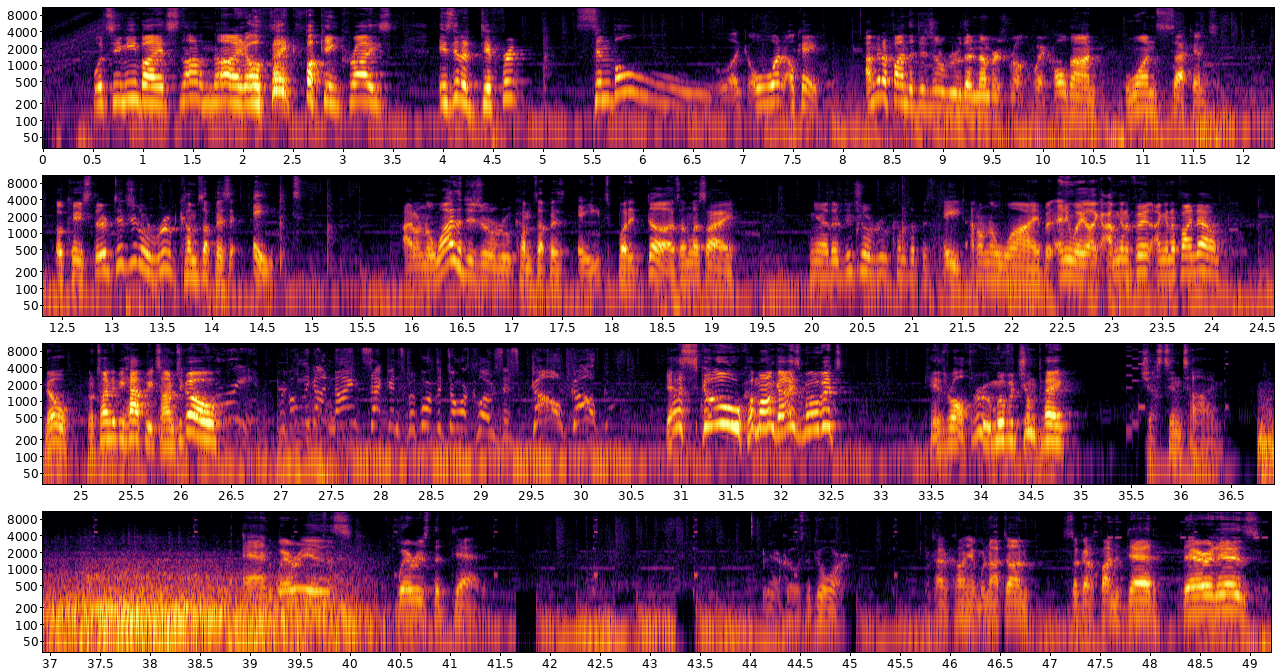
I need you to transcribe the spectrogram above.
What's he mean by it's not a nine? Oh, thank fucking Christ! Is it a different symbol? Like, what? Okay, I'm gonna find the digital root of their numbers real quick. Hold on one second. Okay, so their digital root comes up as eight. I don't know why the digital root comes up as eight, but it does, unless I. Yeah, their digital root comes up as eight. I don't know why, but anyway, like I'm gonna I'm gonna find out. No, no time to be happy. Time to go. Hurry! We've only got nine seconds before the door closes. Go, go, go! Yes, go! Come on, guys, move it! Okay, they're all through. Move it, Junpei. Just in time. And where is... Where is the dead? There goes the door. No time to call yet. We're not done. Still gotta find the dead. There it is.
